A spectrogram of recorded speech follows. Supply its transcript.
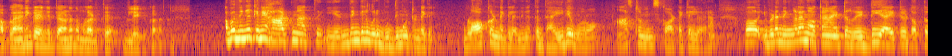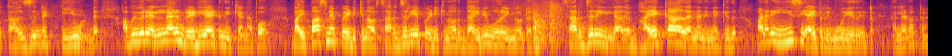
ആ പ്ലാനിങ് കഴിഞ്ഞിട്ടാണ് നമ്മൾ അടുത്ത ഇതിലേക്ക് കടക്കുന്നത്. അപ്പോൾ നിങ്ങൾക്ക് ഇനി ഹാർട്ടിനകത്ത് എന്തെങ്കിലും ഒരു ബുദ്ധിമുട്ടുണ്ടെങ്കിൽ ബ്ലോക്ക് ഉണ്ടെങ്കിൽ നിങ്ങൾക്ക് ധൈര്യപൂർവം ആസ്റ്റർ മിംസ് കോട്ടക്കലിൽ വരാം. അപ്പോൾ ഇവിടെ നിങ്ങളെ നോക്കാനായിട്ട് റെഡി ആയിട്ട് ഡോക്ടർ തഹസിന്റെ ടീമുണ്ട് അപ്പോൾ ഇവരെല്ലാവരും റെഡി ആയിട്ട് നിൽക്കുകയാണ്. അപ്പോൾ ബൈപ്പാസിനെ പേടിക്കുന്നവർ സർജറിയെ പേടിക്കുന്നവർ ധൈര്യപൂർവം ഇങ്ങോട്ട് വരാം. സർജറി ഇല്ലാതെ ഭയക്കാതെ തന്നെ നിങ്ങൾക്കിത് വളരെ ഈസി ആയിട്ട് റിമൂവ് ചെയ്ത് കിട്ടും. അല്ലേ ഡോക്ടർ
